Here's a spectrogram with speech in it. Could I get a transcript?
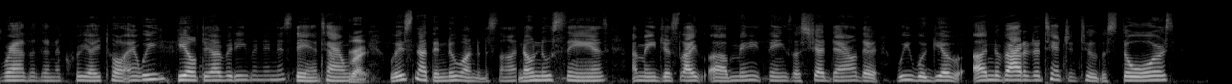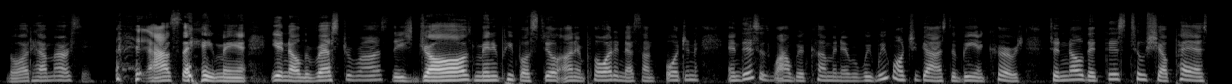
rather, than the creator. And we guilty of it even in this day and time. Right. Well, it's nothing new under the sun. No new sins. I mean, just like uh, many things are shut down that we would give undivided attention to. The stores, Lord have mercy. I'll say amen. You know, the restaurants, these jobs, many people are still unemployed, and that's unfortunate. And this is why we're coming every week. We want you guys to be encouraged, to know that this too shall pass,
